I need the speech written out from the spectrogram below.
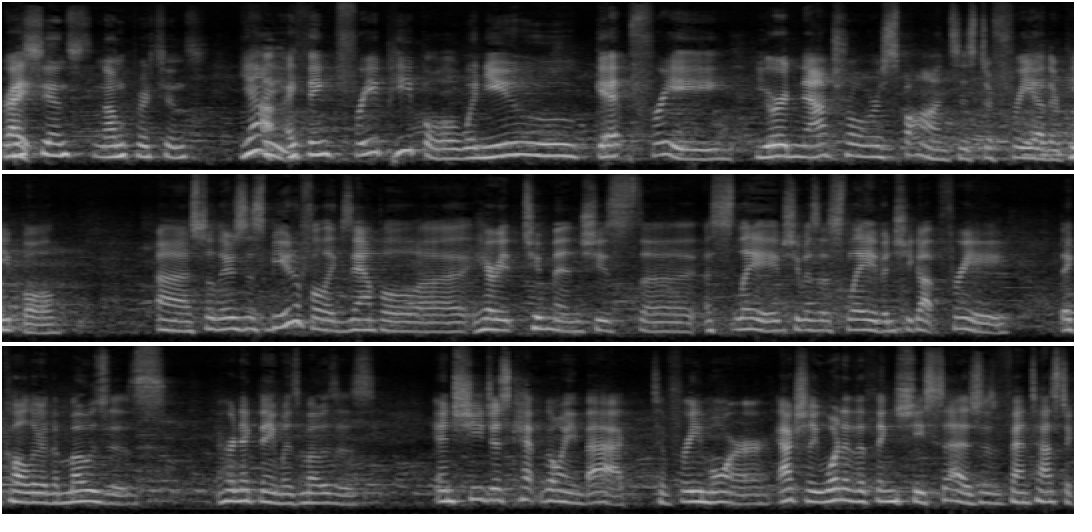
Right. Christians, non-Christians. Yeah, free. I think free people, when you get free, your natural response is to free other people. Uh, so there's this beautiful example. Uh, Harriet Tubman, she's uh, a slave. She was a slave and she got free. They call her the Moses. Her nickname was Moses. And she just kept going back to free more. Actually, one of the things she says is a fantastic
